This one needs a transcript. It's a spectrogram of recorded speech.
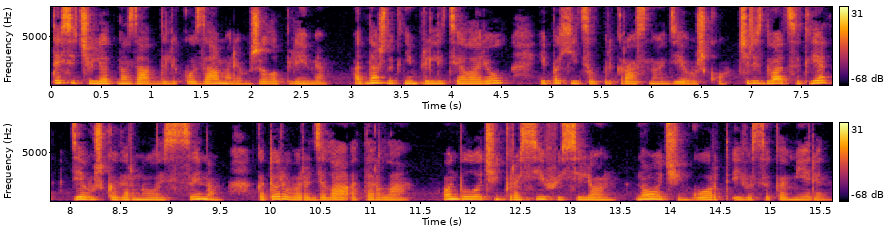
Тысячи лет назад далеко за морем жило племя, Однажды к ним прилетел орел и похитил прекрасную девушку. Через 20 лет девушка вернулась с сыном, которого родила от орла. Он был очень красив и силен, но очень горд и высокомерен.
